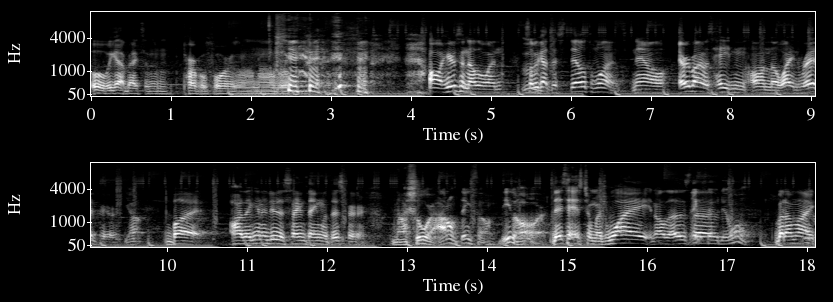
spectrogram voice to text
Oh, we got back to them purple fours. I don't know. oh, here's another one. So we mm. got the stealth ones. Now, everybody was hating on the white and red pair. Yup. But are they gonna do the same thing with this pair? Not sure. I don't think so. These are hard. This has too much white and all the other stuff. they won't. But I'm like,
